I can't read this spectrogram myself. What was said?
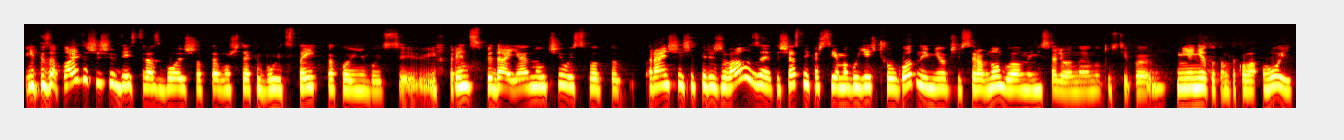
И ты заплатишь еще в 10 раз больше, потому что это будет стейк какой-нибудь. И, в принципе, да, я научилась вот... Раньше еще переживала за это, сейчас, мне кажется, я могу есть что угодно, и мне вообще все равно, главное, не соленое. Ну, то есть, типа, у меня нету там такого, ой,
